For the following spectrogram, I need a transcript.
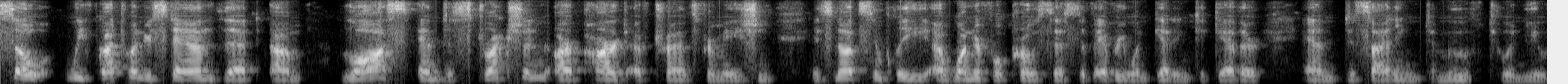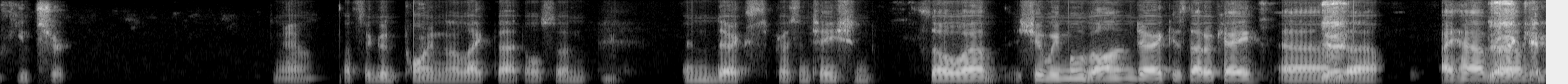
So we've got to understand that um, loss and destruction are part of transformation. It's not simply a wonderful process of everyone getting together and deciding to move to a new future. Yeah, that's a good point. I like that also in, in Derek's presentation. So uh, should we move on, Derek? Is that okay? And, yeah. Uh, I have. Yeah, um, I can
